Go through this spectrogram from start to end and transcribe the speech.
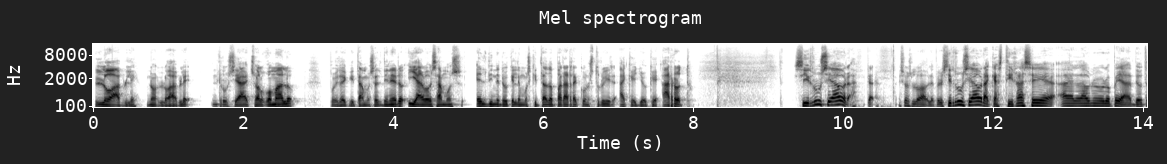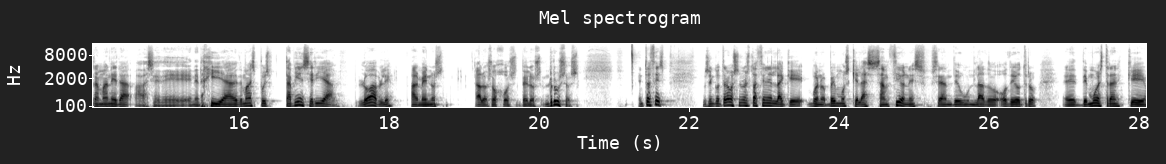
loable, ¿no? Loable. Rusia ha hecho algo malo, pues le quitamos el dinero y ahora usamos el dinero que le hemos quitado para reconstruir aquello que ha roto. Si Rusia ahora, claro, eso es loable, pero si Rusia ahora castigase a la Unión Europea de otra manera, a base de energía y demás, pues también sería loable, al menos a los ojos de los rusos. Entonces, nos encontramos en una situación en la que, bueno, vemos que las sanciones, sean de un lado o de otro, eh, demuestran que,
